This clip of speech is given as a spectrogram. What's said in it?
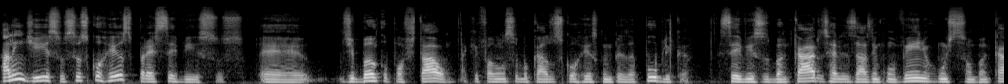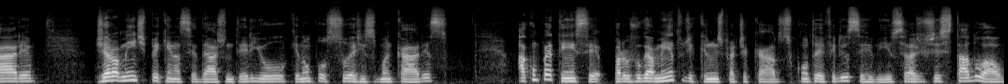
Além disso, se os Correios prestam serviços é, de banco postal, aqui falando sobre o caso dos Correios como empresa pública, serviços bancários realizados em convênio com instituição bancária, geralmente pequenas cidades no interior que não possuem agências bancárias, a competência para o julgamento de crimes praticados contra o referido serviço será a Justiça Estadual,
